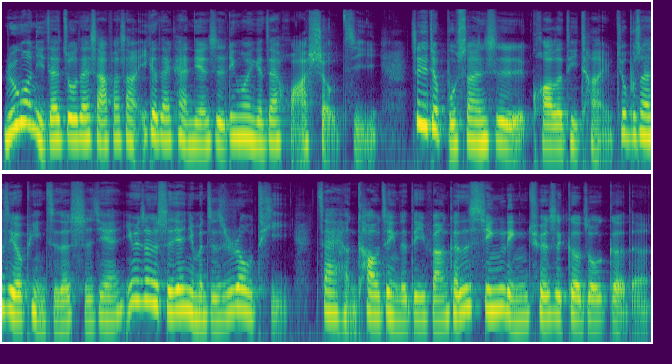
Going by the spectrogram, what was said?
如果你在坐在沙发上，一个在看电视，另外一个在滑手机，这个就不算是 quality time，就不算是有品质的时间，因为这个时间你们只是肉体在很靠近的地方，可是心灵却是各做各的。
